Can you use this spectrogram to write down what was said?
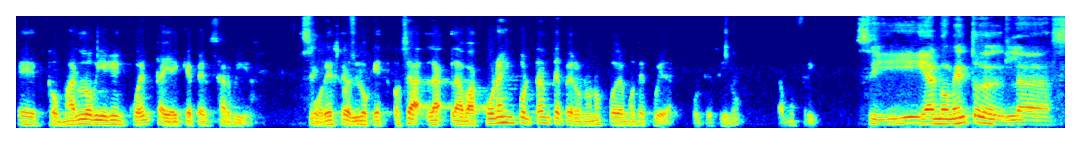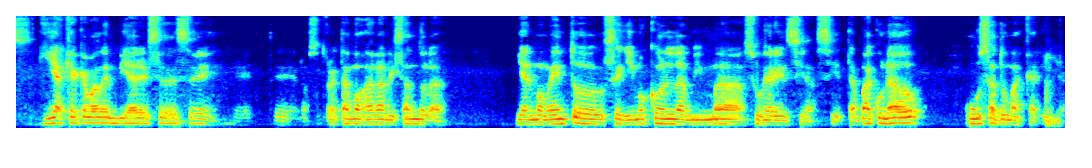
eh, tomarlo bien en cuenta y hay que pensar bien. Por eso es lo que, o sea, la, la, vacuna es importante, pero no nos podemos descuidar, porque si no, estamos fríos. Sí, y al momento las guías que acaba de enviar el CDC, este, nosotros estamos analizándolas y al momento seguimos con la misma sugerencia. Si estás vacunado, usa tu mascarilla.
